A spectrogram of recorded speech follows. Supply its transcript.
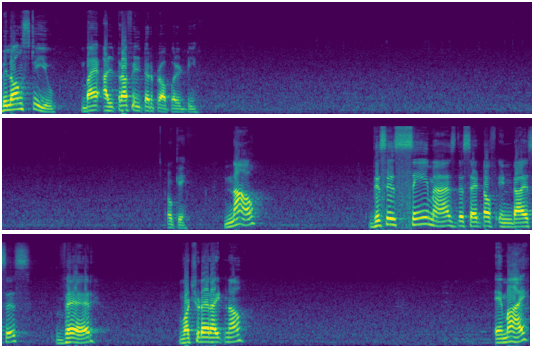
belongs to you by ultra filter property. Okay. Now, this is same as the set of indices where what should I write now? Mi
